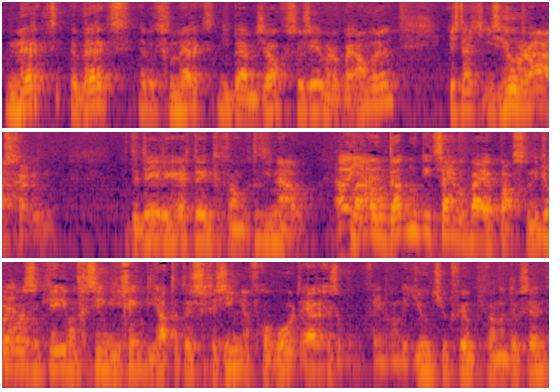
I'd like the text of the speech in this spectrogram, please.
merkt, werkt, heb ik gemerkt, niet bij mezelf zozeer, maar ook bij anderen, is dat je iets heel raars gaat doen. De leerlingen echt denken van, wat doet hij nou? Oh, maar ja. ook dat moet iets zijn wat bij je past. Want ik heb Ja. ook wel eens een keer iemand gezien, die, ging, die had dat dus gezien of gehoord ergens, op een van de YouTube filmpje van een docent.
